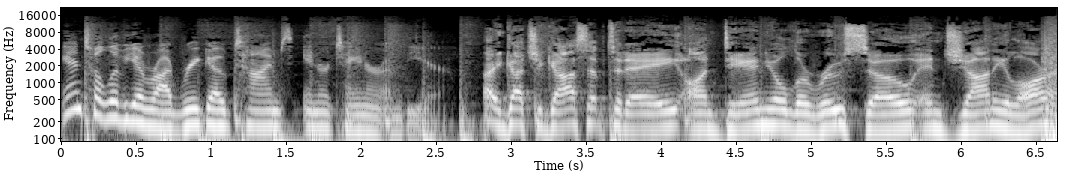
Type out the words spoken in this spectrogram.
and to Olivia Rodrigo, Time's Entertainer of the Year. All right, got you gossip today on Daniel LaRusso and Johnny Lawrence.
